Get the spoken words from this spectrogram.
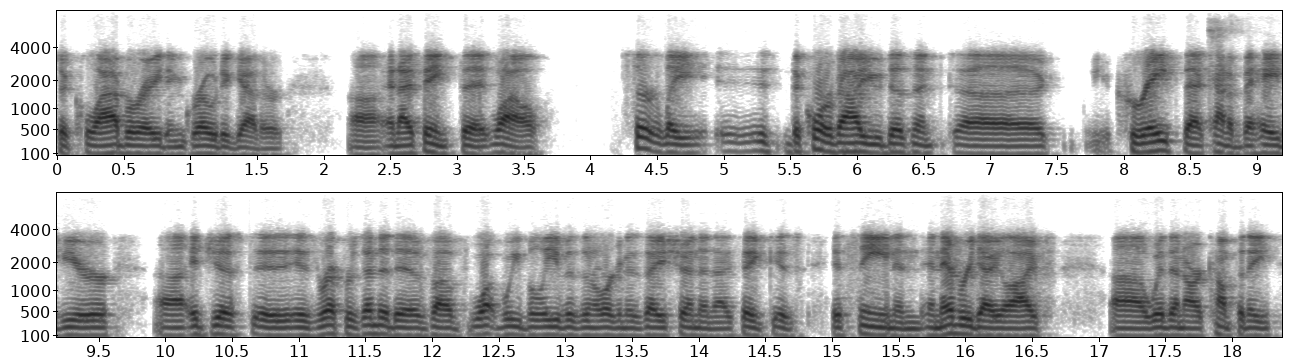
to collaborate and grow together. Uh, and I think that while certainly the core value doesn't uh, create that kind of behavior. Uh, it just is representative of what we believe as an organization, and I think is is seen in, in everyday life uh, within our company.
